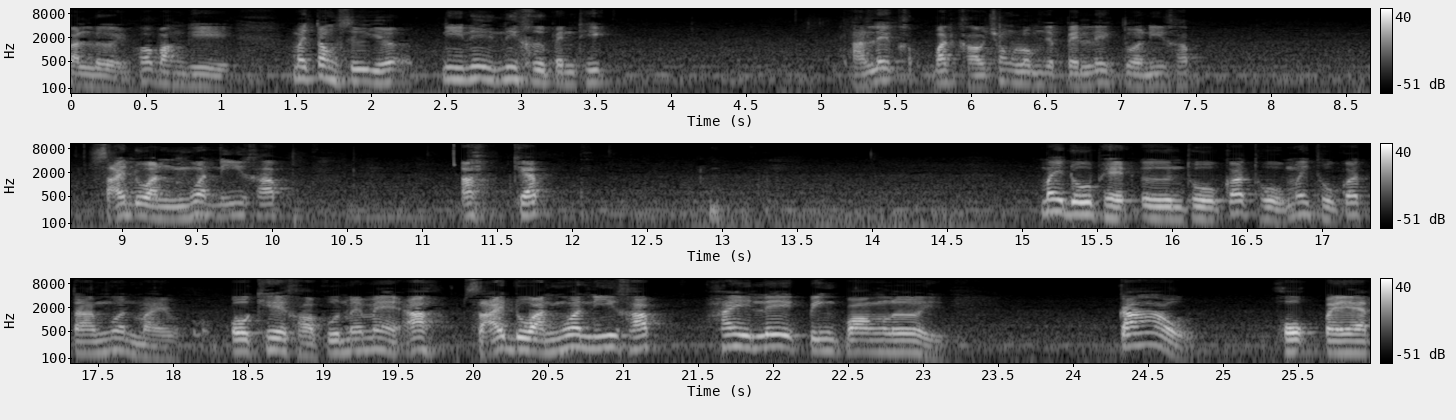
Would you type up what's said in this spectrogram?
กันเลย เพราะบางทีไม่ต้องซื้อเยอะ นี่นี่นี่คือเป็นทิกฐานเลขวัดเขาช่องลมจะเป็นเลขตัวนี้ครับ สายด่วนงวดนี้ครับอะแคป ไม่ดูเพจอื่นถูกก็ถูกไม่ถูกก็ตามงวดใหม่ โอเคขอบคุณแม่แม่ๆอะสายด่วนงวดนี้ครับ ให้เลขปิงปองเลยเก้าหกแปด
